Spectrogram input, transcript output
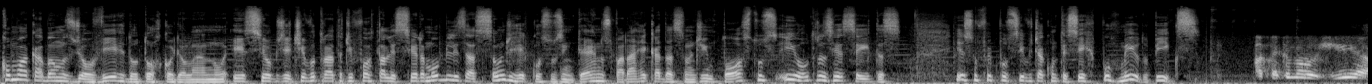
Como acabamos de ouvir, doutor Coriolano, esse objetivo trata de fortalecer a mobilização de recursos internos para a arrecadação de impostos e outras receitas. Isso foi possível de acontecer por meio do PIX? A tecnologia,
